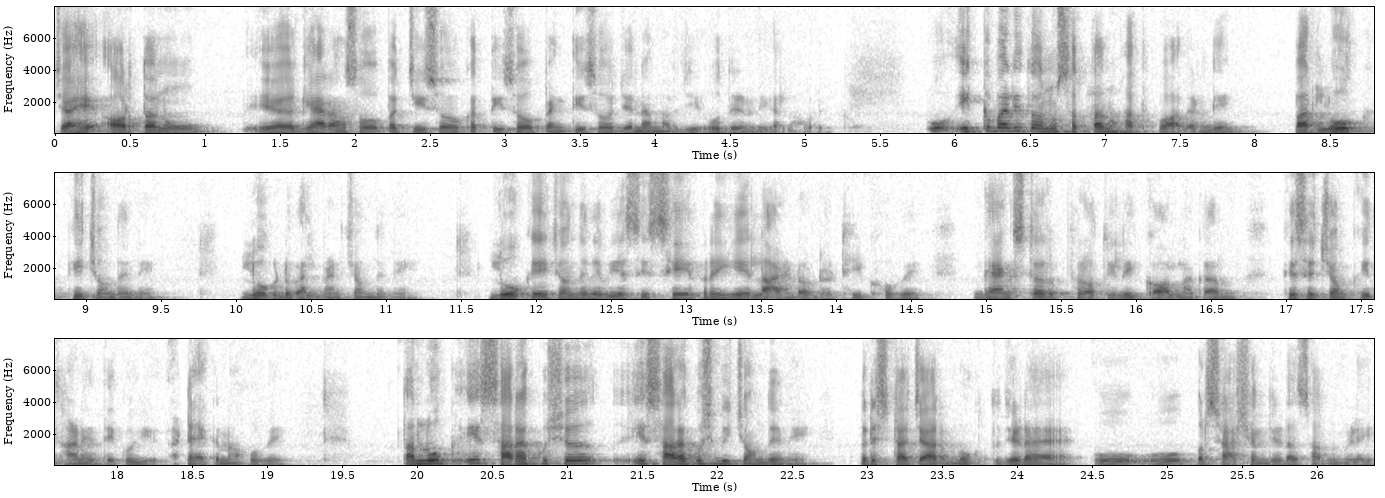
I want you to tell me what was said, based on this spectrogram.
ਚਾਹੇ ਔਰਤਾਂ ਨੂੰ ਅ, 1100 2500 3100 3500 ਜਿੰਨਾ ਮਰਜ਼ੀ ਉਹ ਦੇਣ ਦੀ ਗੱਲ ਹੋਵੇ ਉਹ ਇੱਕ ਵਾਰੀ ਤੁਹਾਨੂੰ ਸੱਤਾ ਨੂੰ ਹੱਥ ਪਵਾ ਦੇਣਗੇ। ਪਰ ਲੋਕ ਕੀ ਚਾਹੁੰਦੇ ਨੇ? ਲੋਕ ਡਿਵੈਲਪਮੈਂਟ ਚਾਹੁੰਦੇ ਨੇ। ਲੋਕ ਇਹ ਚਾਹੁੰਦੇ ਨੇ ਵੀ ਅਸੀਂ ਸੇਫ ਰਹੀਏ ਲਾ ਐਂਡ ਆਰਡਰ ਠੀਕ ਹੋਵੇ ਗੈਂਗਸਟਰ ਫਿਰੌਤੀ ਲਈ ਕਾਲ ਨਾ ਕਰਨ, ਕਿਸੇ ਚੌਂਕੀ ਥਾਣੇ ਤੇ ਕੋਈ ਅਟੈਕ ਨਾ ਹੋਵੇ। ਤਾਂ ਲੋਕ ਇਹ ਸਾਰਾ ਕੁਝ ਇਹ ਸਾਰਾ ਕੁਝ ਵੀ ਚਾਹੁੰਦੇ ਨੇ। ਭ੍ਰਿਸ਼ਟਾਚਾਰ ਮੁਕਤ ਜਿਹੜਾ ਹੈ ਉਹ ਉਹ ਪ੍ਰਸ਼ਾਸਨ ਜਿਹੜਾ ਸਾਨੂੰ ਮਿਲੇ।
